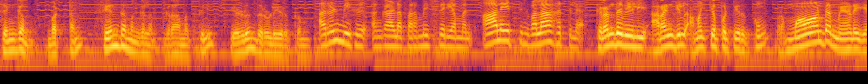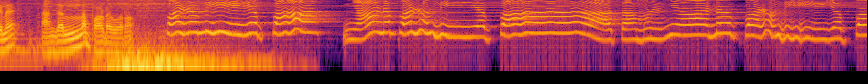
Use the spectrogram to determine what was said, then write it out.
செங்கம் வட்டம் சேந்தமங்கலம் கிராமத்தில் எழுந்தருளியிருக்கும். அருள்மிகு அங்காள பரமேஸ்வரி அம்மன் ஆலயத்தின் வளாகத்துல திறந்தவேலி அரங்கில் அமைக்கப்பட்டிருக்கும் பிரம்மாண்ட மேடைகளை நாங்கள்லாம் பாட வரோம். பழம் நீயப்பா ஞான பழம் நீயப்பா தமிழ் ஞான பழம் நீயப்பா.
